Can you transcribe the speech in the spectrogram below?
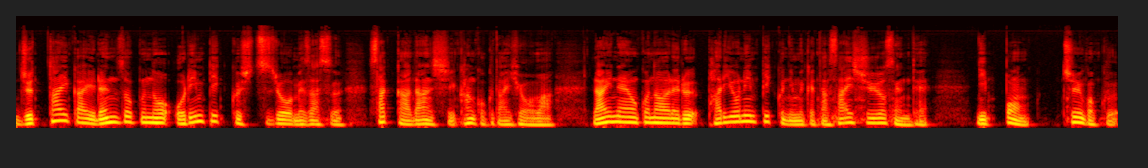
10大会連続のオリンピック出場を目指すサッカー男子韓国代表は来年行われるパリオリンピックに向けた最終予選で日本、中国、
